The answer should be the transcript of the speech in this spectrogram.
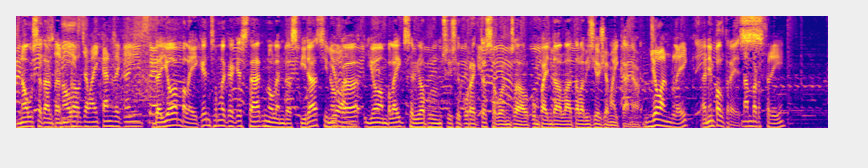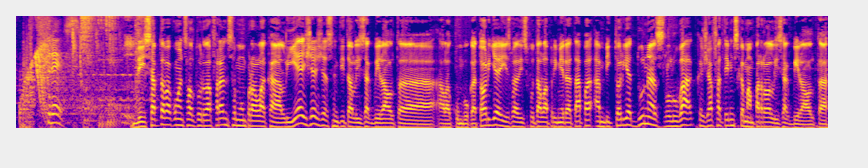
Tenim 9,79. els jamaicans aquí. De Johan Blake, eh? em sembla que aquest H no l'hem d'aspirar, sinó Johan. que Johan Blake seria la pronunciació correcta segons el company de la televisió jamaicana. Joan Blake, Anem pel 3. number 3. 3. Dissabte va començar el Tour de França amb un pròleg a Lieja. Ja he sentit a l'Isaac Vilalta a la convocatòria i es va disputar la primera etapa amb victòria d'un eslovac que ja fa temps que me'n parla l'Isaac Vilalta.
